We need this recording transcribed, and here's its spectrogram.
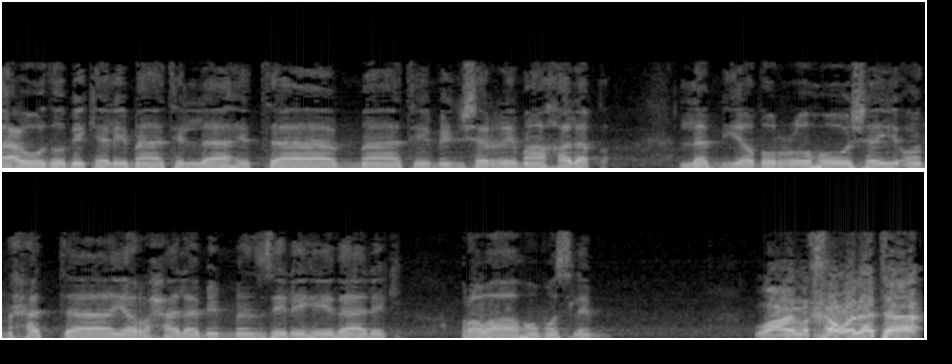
أعوذ بكلمات الله التامات من شر ما خلق لم يضره شيء حتى يرحل من منزله ذلك. رواه مسلم. وعن خولة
